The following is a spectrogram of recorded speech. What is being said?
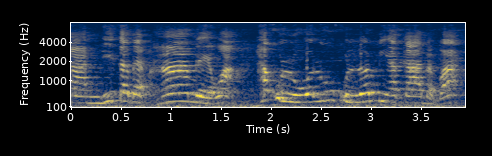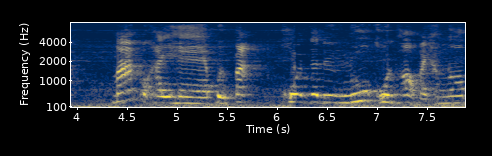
การที่จะแบบห้ามแล้วอะถ้าคุณรู้ว่าลูกคุณเริ่มมีอาการแบบว่า มากกว่าใครแฮปึกปะ ควรจะดึงลูกคุณออกไปข้างนอก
